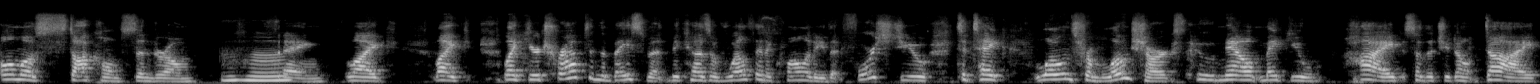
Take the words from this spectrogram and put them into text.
almost Stockholm syndrome Mm-hmm. thing. Like, like, like you're trapped in the basement because of wealth inequality that forced you to take loans from loan sharks who now make you hide so that you don't die.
